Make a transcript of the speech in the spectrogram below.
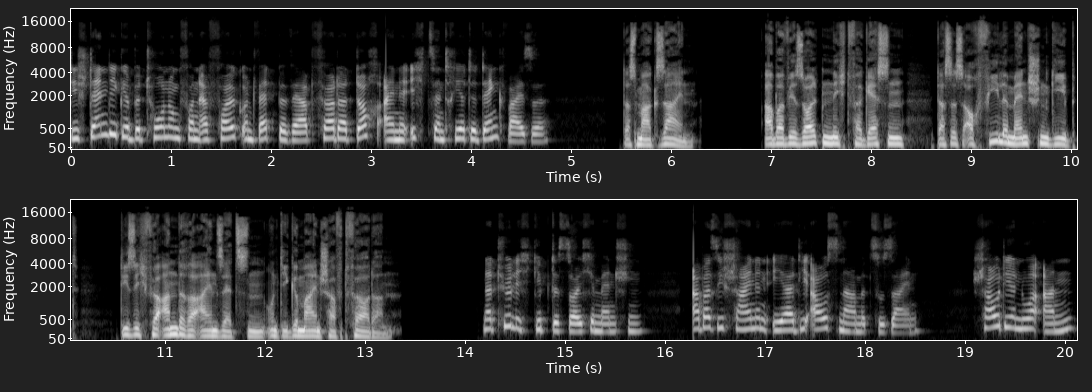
Die ständige Betonung von Erfolg und Wettbewerb fördert doch eine ich-zentrierte Denkweise. Das mag sein. Aber wir sollten nicht vergessen, dass es auch viele Menschen gibt, die sich für andere einsetzen und die Gemeinschaft fördern. Natürlich gibt es solche Menschen, aber sie scheinen eher die Ausnahme zu sein. Schau dir nur an,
